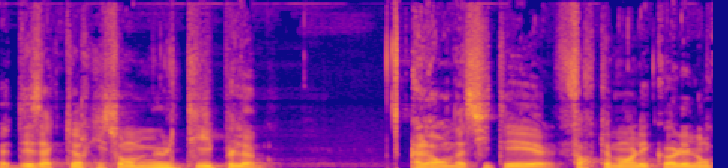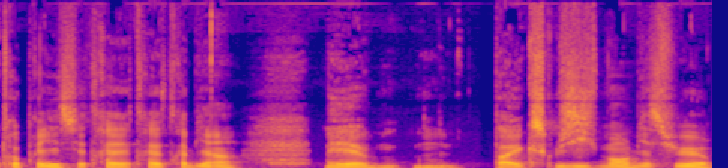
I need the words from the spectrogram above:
des acteurs qui sont multiples. Alors on a cité fortement l'école et l'entreprise, c'est très très très bien, mais pas exclusivement, bien sûr.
